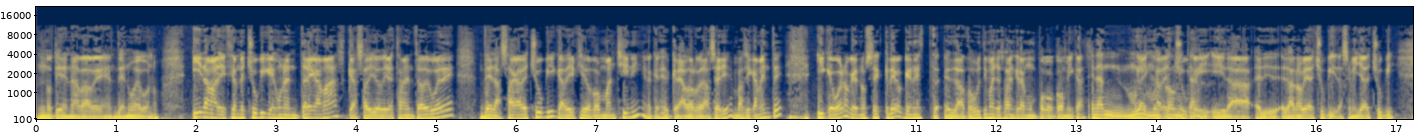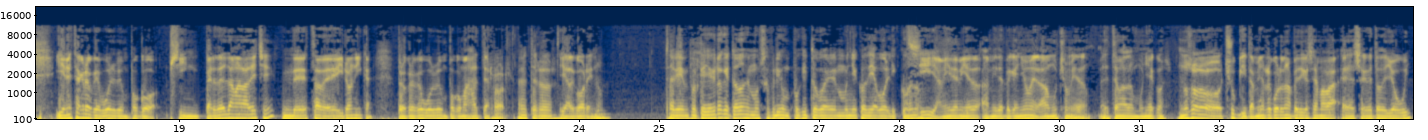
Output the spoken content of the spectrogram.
no tiene nada de, de nuevo, ¿no? Y La maldición de Chucky, que es una entrega más que ha salido directamente a DVD de la saga de Chucky, que ha dirigido Don Mancini, que es el creador de la serie, básicamente, y que bueno, que no sé, creo que en, en las dos últimas ya saben que eran un poco cómicas. Eran muy, la hija muy de cómicas. Chucky y la, el- la novia de Chucky, la semilla de Chucky, y en esta creo que vuelve un poco, sin perder la mala leche de esta de irónica, pero creo que vuelve un poco más al terror. Al terror. Y al gore, ¿no? Está bien, porque yo creo que todos hemos sufrido un poquito con el muñeco diabólico, ¿no? Sí, a mí de miedo, a mí de pequeño me daba mucho miedo el tema de los muñecos. No solo Chucky, también recuerdo una película que se llamaba El secreto de Joey,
